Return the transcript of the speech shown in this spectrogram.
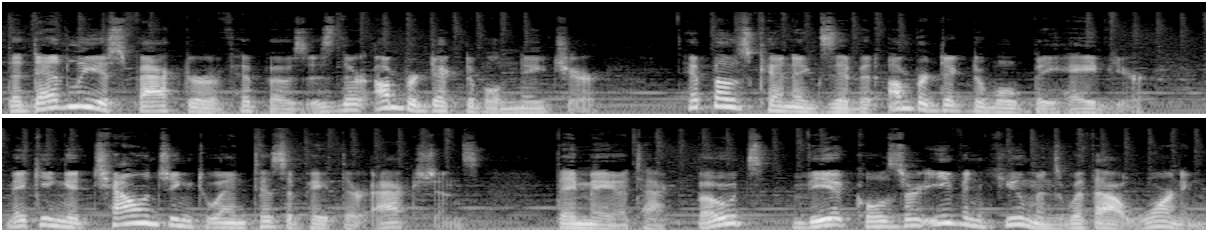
The deadliest factor of hippos is their unpredictable nature. Hippos can exhibit unpredictable behavior, making it challenging to anticipate their actions. They may attack boats, vehicles, or even humans without warning,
